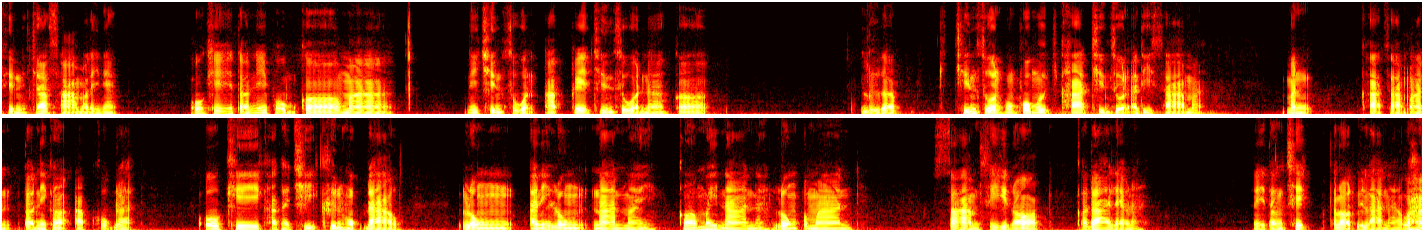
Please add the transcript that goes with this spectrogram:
เสียงนินจา3อะไรเนี่ย โอเค ตอนนี้ผมก็มา นี่ชิ้นส่วนอัปเกรดชิ้นส่วนนะ ก็ เหลือชิ้นส่วนของผมขาดชิ้นส่วนอันที่3อะมันขาด3อัน ตอนนี้ก็อัปครบล้วโอเค Kakashi ขึ้น6ดาว ลง อันนี้ลงนานไหม ก็ไม่นานนะ ลงประมาณ3-4รอบก็ได้แล้วนะ อันนี้ต้องเช็กตลอดเวลานะว่า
